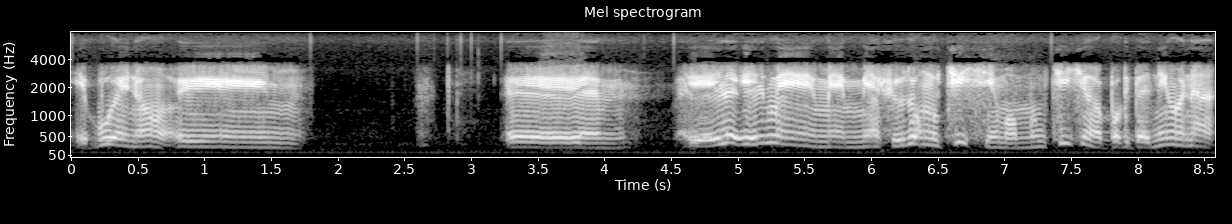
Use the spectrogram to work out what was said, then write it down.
eh, bueno, eh, eh, él, él me, me, me ayudó muchísimo, muchísimo, porque tenía una,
